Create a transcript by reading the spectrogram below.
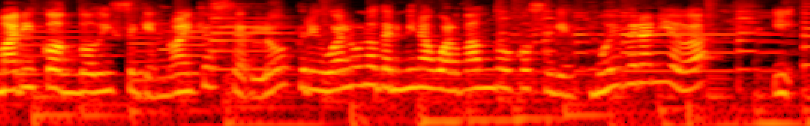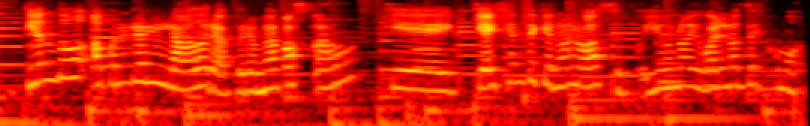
Mari Kondo dice que no hay que hacerlo, pero igual uno termina guardando cosas que es muy veraniega y tiendo a ponerlo en la lavadora, pero me ha pasado que, que hay gente que no lo hace pues, y uno igual nota es como,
